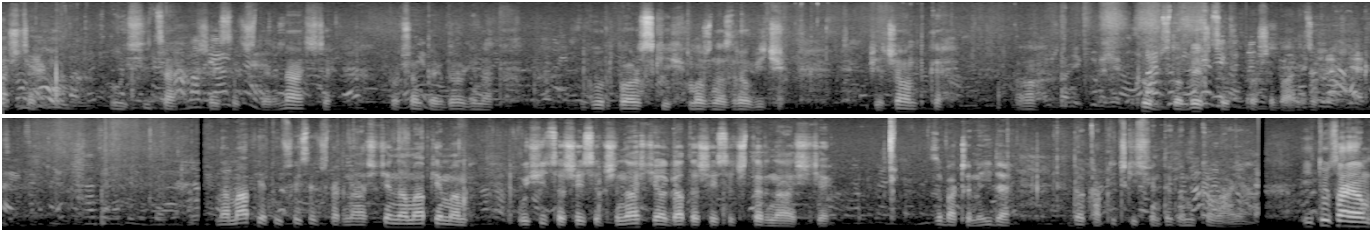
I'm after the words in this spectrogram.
jeszcze Łysica 614. Początek drogi na gór polskich. Można zrobić pieczątkę. O, klub zdobywców, proszę bardzo. Na mapie tu 614, na mapie mam Łysicę 613, Agatę 614. Zobaczymy, idę do kapliczki świętego Mikołaja. I tutaj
